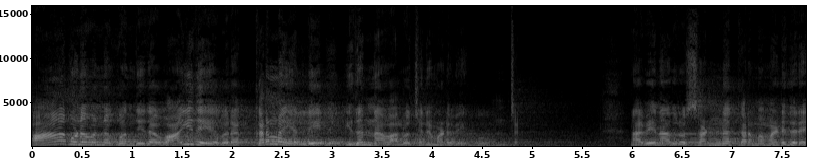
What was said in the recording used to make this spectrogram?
ಆ ಗುಣವನ್ನು ಹೊಂದಿದ ವಾಯುದೇವರ ಕರ್ಮೆಯಲ್ಲಿ ಇದನ್ನು ನಾವು ಆಲೋಚನೆ ಮಾಡಬೇಕು ಅಂತ. ನಾವೇನಾದರೂ ಸಣ್ಣ ಕರ್ಮ ಮಾಡಿದರೆ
